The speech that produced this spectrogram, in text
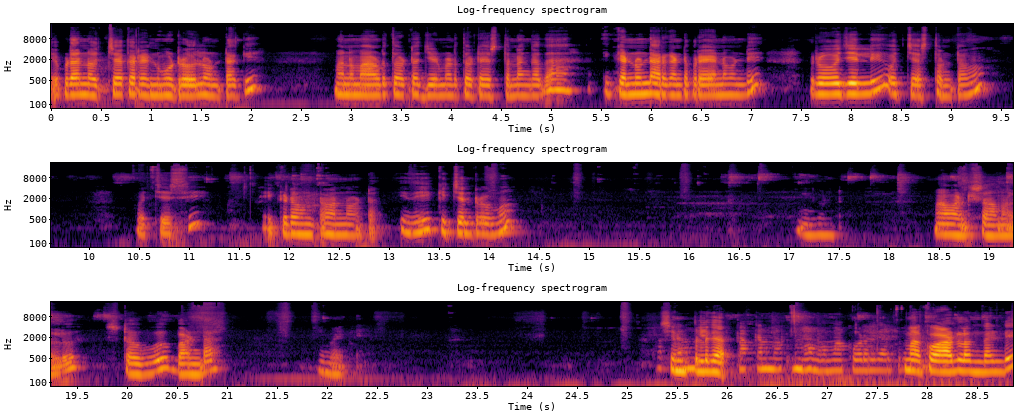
ఎప్పుడన్నా వచ్చాక రెండు మూడు రోజులు ఉంటాకి. మన మామిడి తోట జీడిమాడి తోట వేస్తున్నాం కదా. ఇక్కడ నుండి అరగంట ప్రయాణం అండి. రోజు వెళ్ళి వచ్చేస్తుంటాము. వచ్చేసి ఇక్కడ ఉంటాం అన్నమాట. ఇది కిచెన్ రూము. మా వంట సామాన్లు స్టవ్ బండ ఇవి. సింపుల్గా మా కోడలు ఉందండి.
